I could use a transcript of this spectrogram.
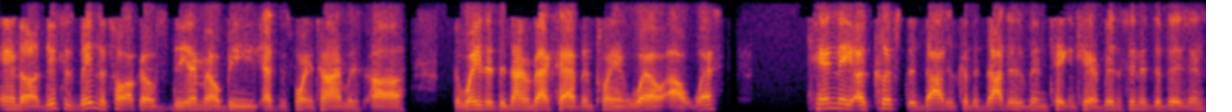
and uh, this has been the talk of the MLB at this point in time is uh, the way that the Diamondbacks have been playing well out west. Can they eclipse the Dodgers? Because the Dodgers have been taking care of business in the division,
